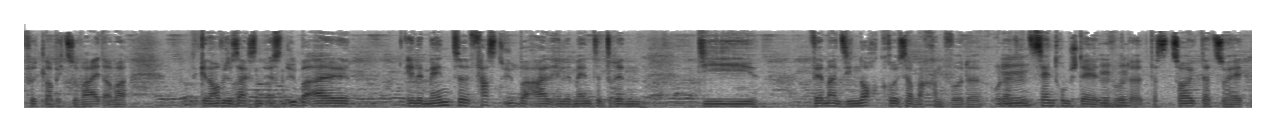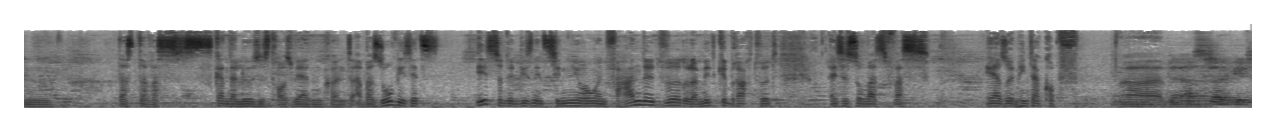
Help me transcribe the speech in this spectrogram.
führt, glaube ich, zu weit. Aber genau wie du sagst, es sind überall Elemente, fast überall Elemente drin, die wenn man sie noch größer machen würde oder mhm. ins Zentrum stellen mhm. würde, das Zeug dazu hätten, dass da was Skandalöses draus werden könnte. Aber so wie es jetzt ist und in diesen Inszenierungen verhandelt wird oder mitgebracht wird, ist es sowas, was eher so im Hinterkopf. Äh, Der erste Teil geht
